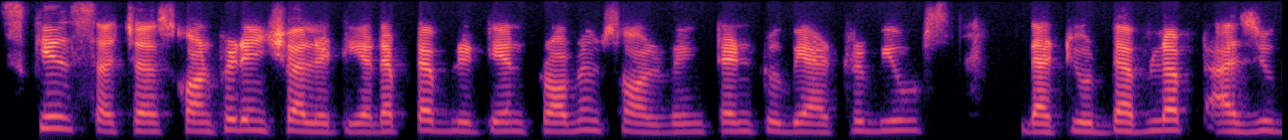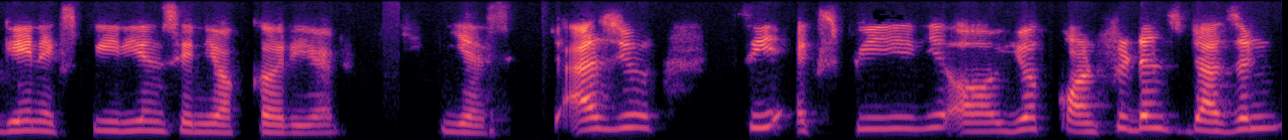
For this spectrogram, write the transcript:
skills such as confidentiality adaptability and problem solving tend to be attributes that you developed as you gain experience in your career. Yes as you see experience uh, your confidence doesn't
